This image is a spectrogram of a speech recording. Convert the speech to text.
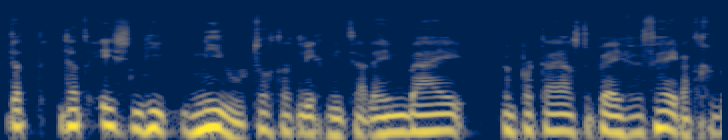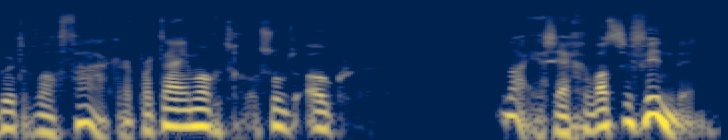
Dat, dat is niet nieuw, toch? Dat ligt niet alleen bij een partij als de PVV? Dat gebeurt toch wel vaker? Partijen mogen toch soms ook nou ja, zeggen wat ze vinden,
